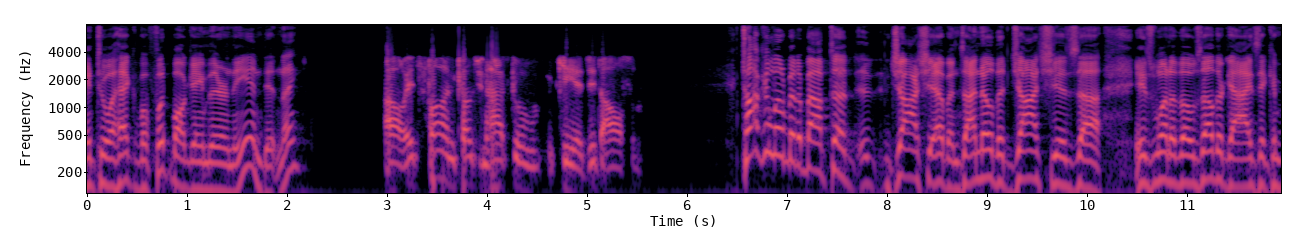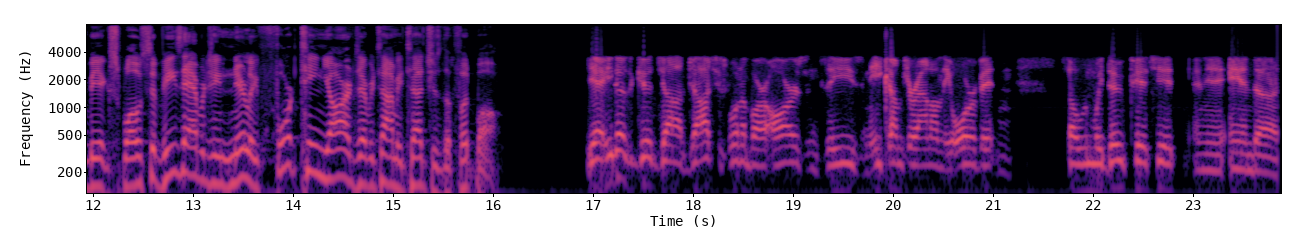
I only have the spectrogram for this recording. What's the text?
into a heck of a football game there in the end, didn't they? Oh, it's fun coaching high school kids. It's awesome. Talk a little bit about uh, Josh Evans. I know that Josh is uh, is one of those other guys that can be explosive. He's averaging nearly 14 yards every time he touches the football. Yeah, he does a good job. Josh is one of our R's and Z's, and he comes around on the orbit, and so when we do pitch it, and and uh,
